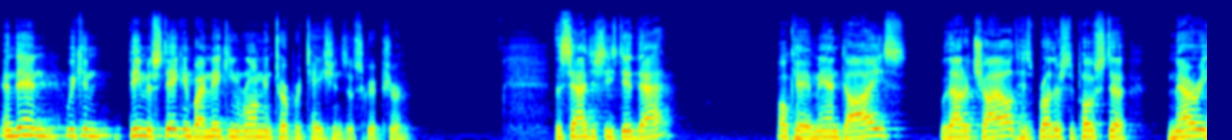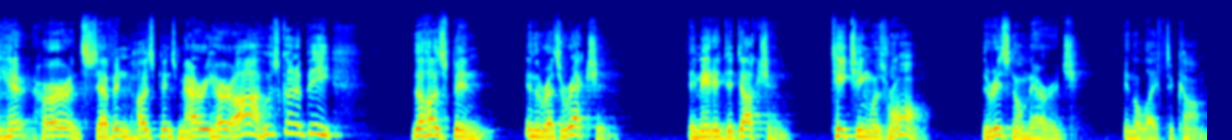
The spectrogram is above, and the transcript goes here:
And then we can be mistaken by making wrong interpretations of Scripture. The Sadducees did that. Okay, a man dies without a child. His brother's supposed to marry her, and seven husbands marry her. Ah, who's going to be the husband in the resurrection? They made a deduction. Teaching was wrong. There is no marriage in the life to come.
